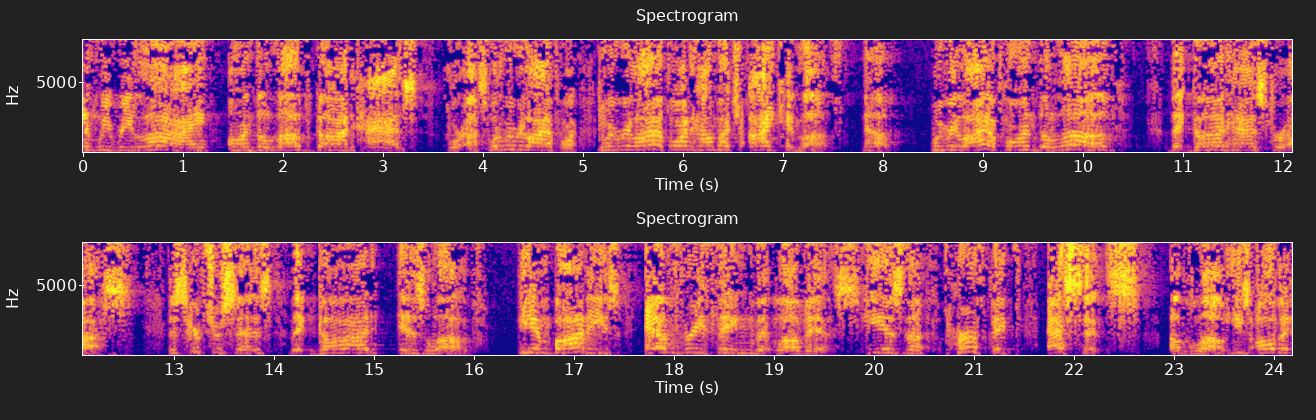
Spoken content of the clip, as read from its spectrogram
and we rely on the love God has for us. What do we rely upon? Do we rely upon how much I can love? No. We rely upon the love that God has for us. The scripture says that God is love. He embodies everything that love is. He is the perfect essence of love. He's all that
